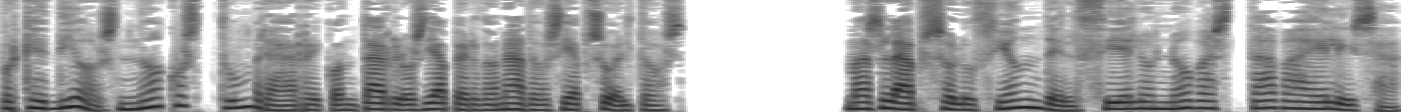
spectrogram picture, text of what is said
porque Dios no acostumbra a recontar los ya perdonados y absueltos. Mas la absolución del cielo no bastaba a Elisa.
